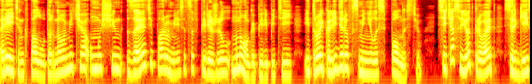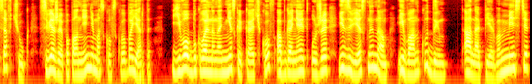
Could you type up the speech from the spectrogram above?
Рейтинг полуторного мяча у мужчин за эти пару месяцев пережил много перипетий, и тройка лидеров сменилась полностью. Сейчас ее открывает Сергей Савчук, свежее пополнение московского боярда. Его буквально на несколько очков обгоняет уже известный нам Иван Кудым. А на первом месте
